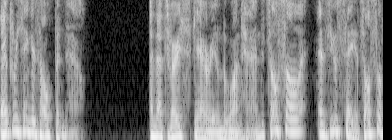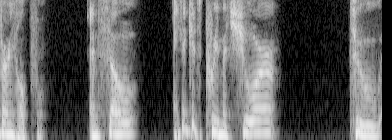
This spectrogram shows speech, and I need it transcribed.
Everything is open now. And that's very scary on the one hand. It's also, as you say, it's also very hopeful. And so I think it's premature to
